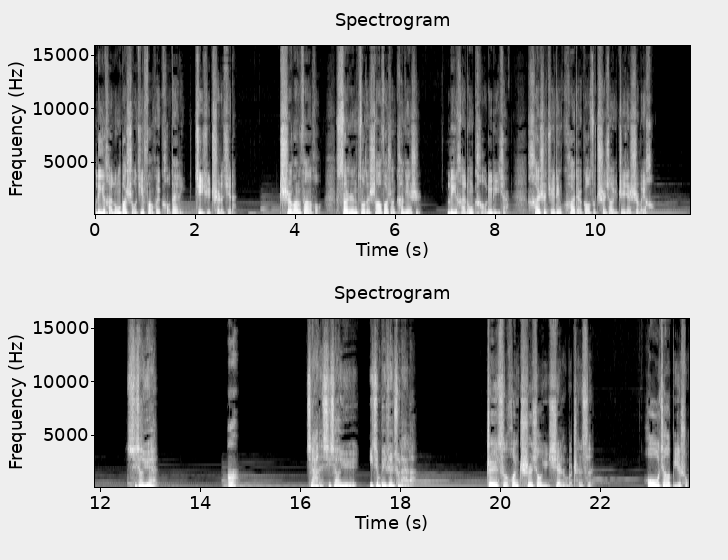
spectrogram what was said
厉海龙把手机放回口袋里，继续吃了起来。吃完饭后，三人坐在沙发上看电视。厉海龙考虑了一下，还是决定快点告诉池小雨这件事为好。西小雨，啊，假的西小雨已经被认出来了。这次换池小雨陷入了沉思。欧家别墅，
